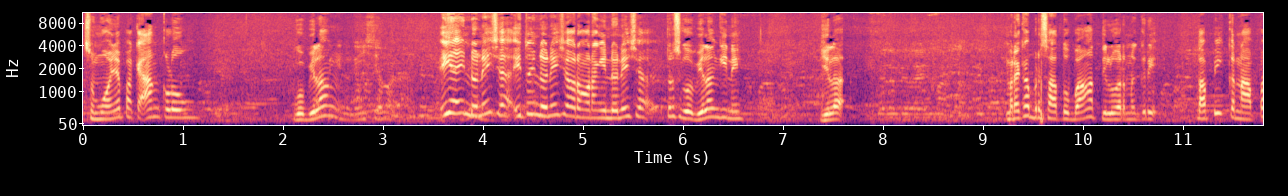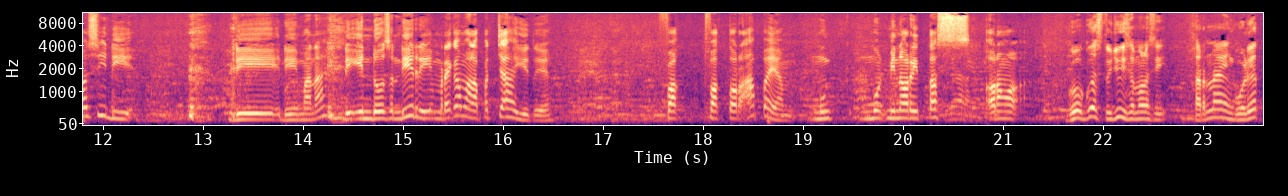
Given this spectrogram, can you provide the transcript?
semuanya pakai angklung. Gue bilang Indonesia mana Iya Indonesia, itu Indonesia orang-orang Indonesia. Terus gue bilang gini, gila, mereka bersatu banget di luar negeri. Tapi kenapa sih di di di mana? Di Indo sendiri mereka malah pecah gitu ya. Fak- faktor apa ya? Minoritas orang gue gue setuju sama lo sih karena yang gue lihat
